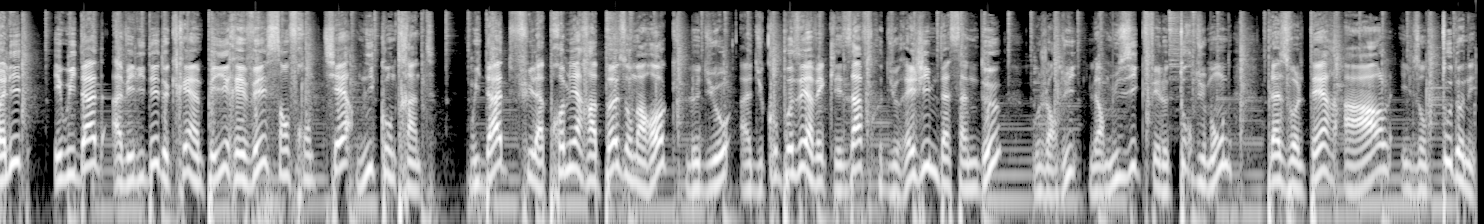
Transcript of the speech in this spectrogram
Walid et Widad avaient l'idée de créer un pays rêvé sans frontières ni contraintes. Widad fut la première rappeuse au Maroc, le duo a dû composer avec les affres du régime d'Hassan II. Aujourd'hui, leur musique fait le tour du monde. Place Voltaire à Arles, ils ont tout donné.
